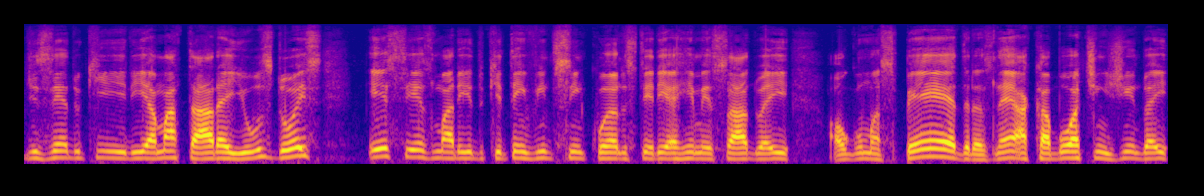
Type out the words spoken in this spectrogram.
dizendo que iria matar aí os dois, esse ex-marido que tem 25 anos teria arremessado aí algumas pedras, né? Acabou atingindo aí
